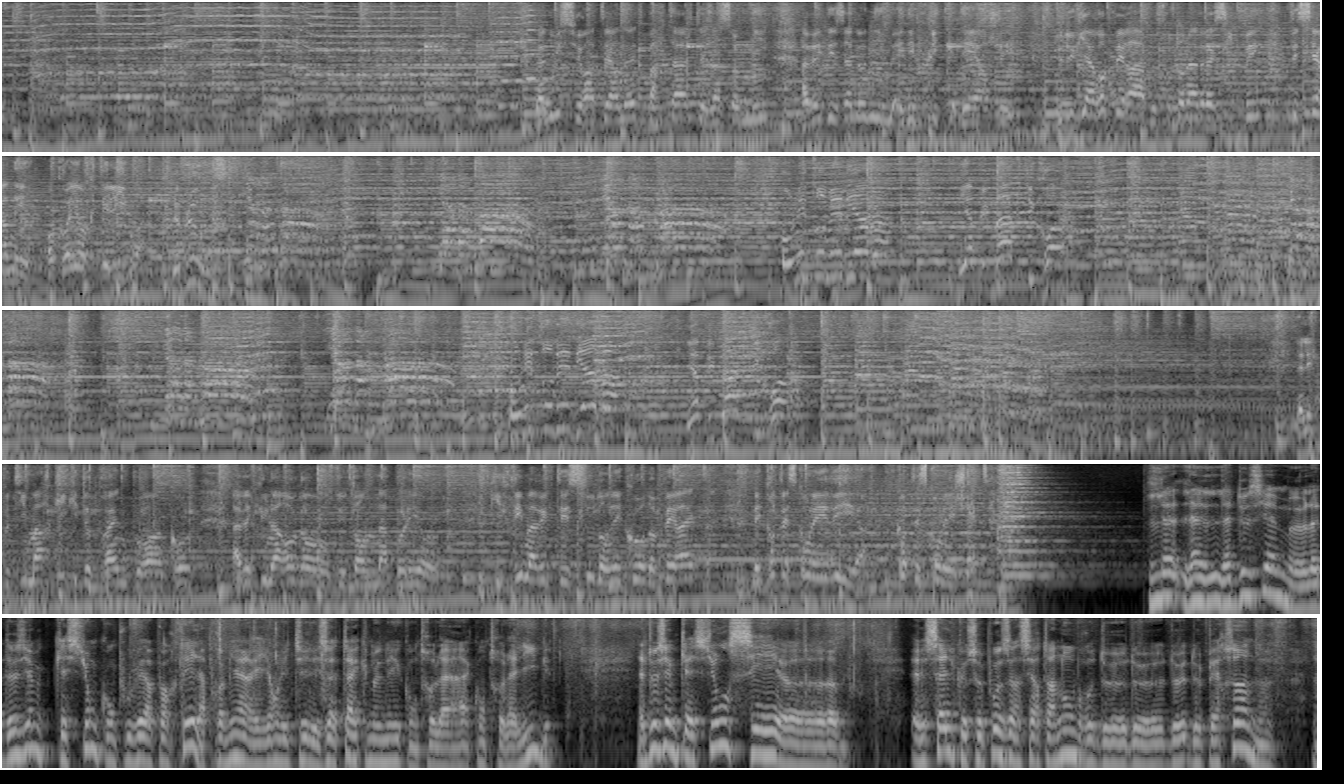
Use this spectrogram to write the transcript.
La nuit sur internet partage tes insomnies avec des anonymes et des flics DRG. Tu deviens repérable sur ton adresse IP, t'es cerné en croyant que t'es libre. Le blues. On est tombé bien bas, bien plus bas que tu crois. Y'a les petits marquis qui te prennent pour un con Avec une arrogance du temps de Napoléon Qui friment avec tes sous dans des cours d'opérette Mais quand est-ce qu'on les vire? Quand est-ce qu'on les jette? La, la- deuxième, question qu'on pouvait apporter, la première ayant été les attaques menées contre la, contre la Ligue, la deuxième question, c'est euh, euh, celle que se pose un certain nombre de, personnes.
